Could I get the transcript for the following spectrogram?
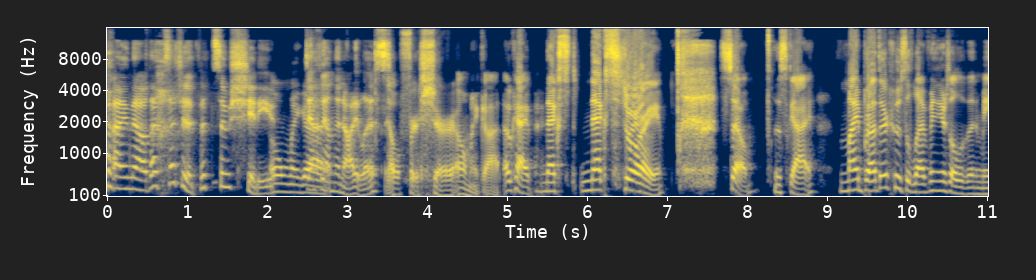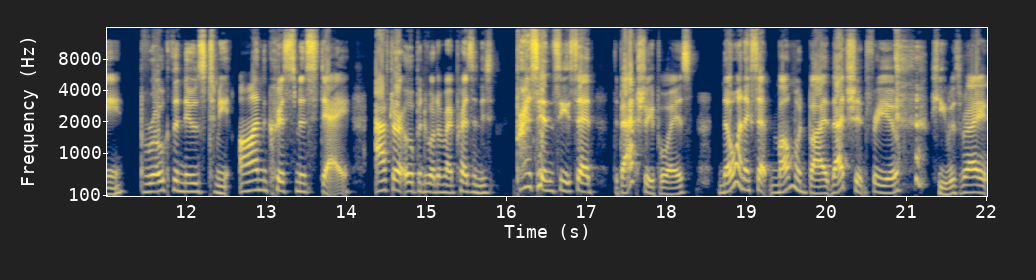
I know that's such a that's so shitty. Oh my god. Definitely on the naughty list. Oh, for sure. Oh my god. Okay, next next story. So, this guy, my brother who's 11 years older than me, broke the news to me on Christmas Day after I opened one of my presents. Presents, he said, the Backstreet Boys. No one except mom would buy that shit for you. he was right.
